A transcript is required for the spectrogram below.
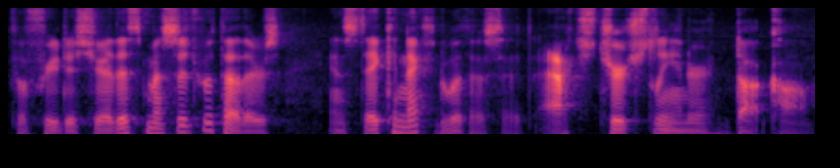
Feel free to share this message with others and stay connected with us at axechurchleander.com.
